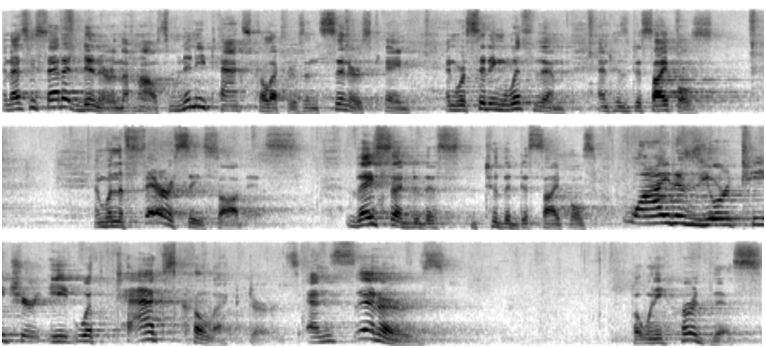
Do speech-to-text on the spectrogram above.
And as he sat at dinner in the house, many tax collectors and sinners came and were sitting with them and his disciples. And when the Pharisees saw this, they said to, this, to the disciples, Why does your teacher eat with tax collectors and sinners? But when he heard this,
